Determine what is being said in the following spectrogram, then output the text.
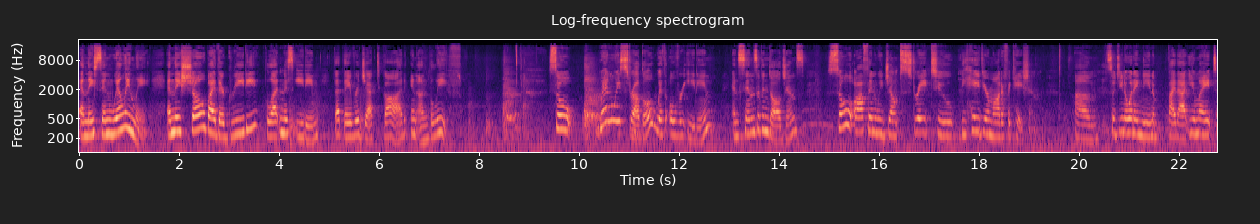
And they sin willingly, and they show by their greedy, gluttonous eating that they reject God in unbelief. So, when we struggle with overeating and sins of indulgence, so often we jump straight to behavior modification um, so, do you know what I mean by that? You might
